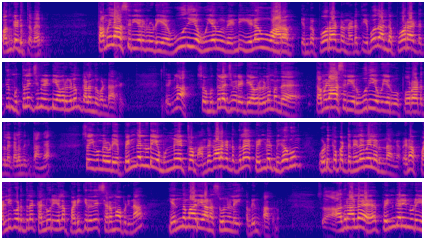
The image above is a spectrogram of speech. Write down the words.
பங்கெடுத்தவர். தமிழாசிரியர்களுடைய ஊதிய உயர்வு வேண்டி இளவு வாரம் என்ற போராட்டம் நடத்திய போது அந்த போராட்டத்தில் முத்துலட்சுமி ரெட்டி அவர்களும் கலந்து கொண்டார்கள். சரிங்களா? ஸோ முத்துலட்சுமி ரெட்டி அவர்களும் அந்த தமிழாசிரியர் ஊதிய உயர்வு போராட்டத்தில் கலந்துக்கிட்டாங்க. ஸோ இவங்களுடைய பெண்களுடைய முன்னேற்றம் அந்த காலகட்டத்தில் பெண்கள் மிகவும் ஒடுக்கப்பட்ட நிலைமையில் இருந்தாங்க. ஏன்னா பள்ளிக்கூடத்தில் கல்லூரியில் படிக்கிறதே சிரமம் அப்படின்னா எந்த மாதிரியான சூழ்நிலை அப்படின்னு பார்க்கணும். ஸோ அதனால் பெண்களினுடைய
